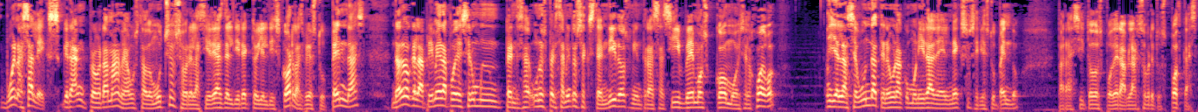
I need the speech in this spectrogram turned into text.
buenas Alex, gran programa, me ha gustado mucho sobre las ideas del directo y el Discord, las veo estupendas, dado que la primera puede ser un unos pensamientos extendidos, mientras así vemos cómo es el juego, y en la segunda tener una comunidad del Nexo sería estupendo, para así todos poder hablar sobre tus podcasts.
